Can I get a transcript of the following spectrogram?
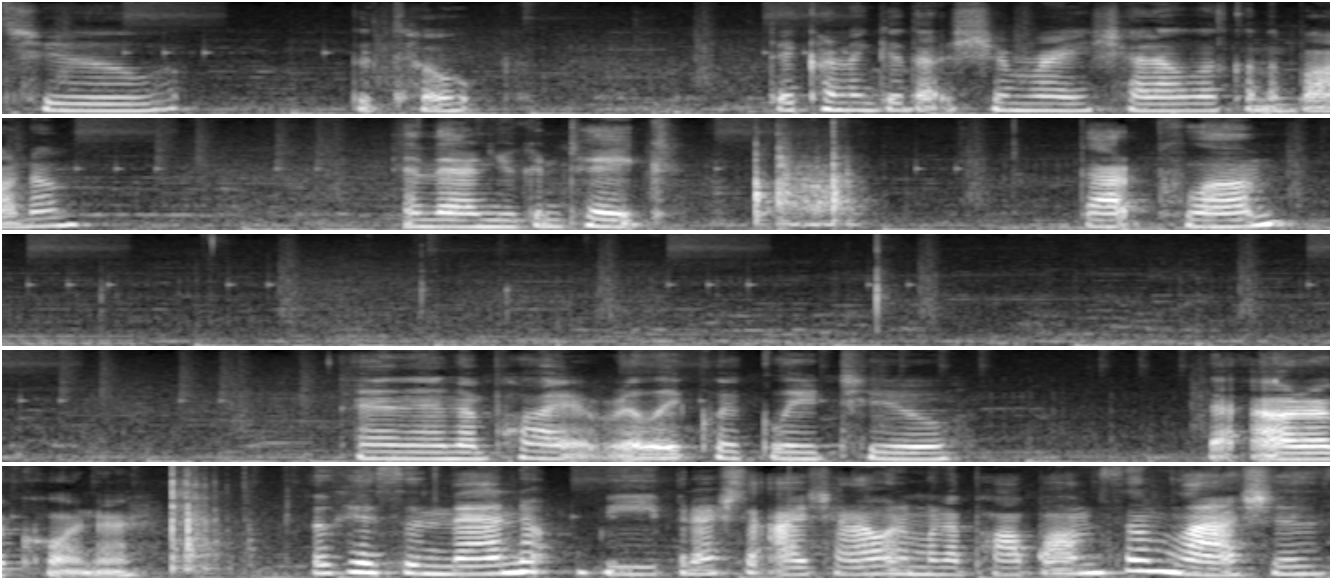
to the taupe. They kind of give that shimmery shadow look on the bottom. And then you can take that plum and then apply it really quickly to the outer corner. Okay, so then we finish the eyeshadow and I'm going to pop on some lashes.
